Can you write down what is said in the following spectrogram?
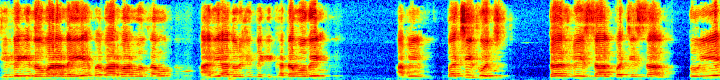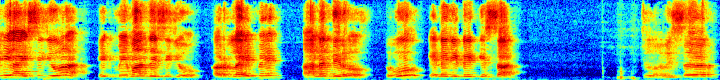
ज़िंदगी दोबारा नहीं है मैं बार बार बोलता हूँ आधी अधूरी ज़िंदगी खत्म हो गई। अभी बची कुछ दस बीस साल पच्चीस साल तो ये भी ऐसी जो हो ना एक मेहमान जैसी जो हो और लाइफ में आनंदी रहो तो वो एनर्जी ड्रिंक के साथ। चलो अभी सर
